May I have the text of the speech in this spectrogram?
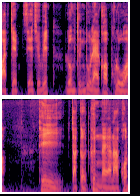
บาดเจ็บเสียชีวิต รวมถึงดูแลครอบครัว ที่จะเกิดขึ้นในอนาคต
